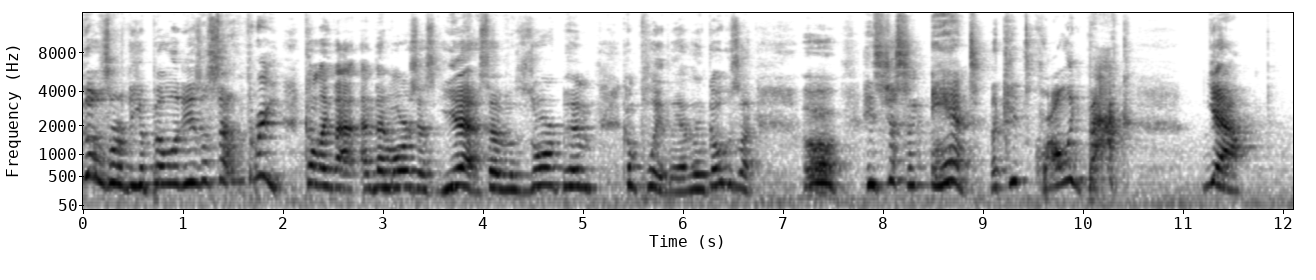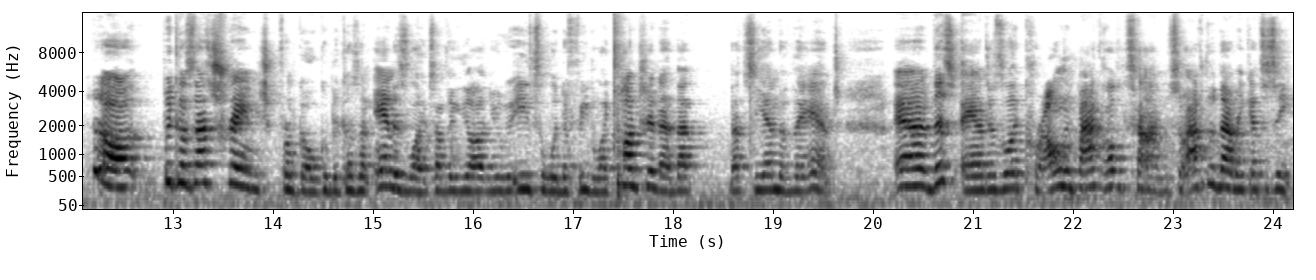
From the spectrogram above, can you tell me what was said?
those are the abilities of 7-3. Kind of like that. And then Moro says, yes, I've absorbed him completely. And then Goku's like, oh, he's just an ant that keeps crawling back. Yeah, uh, because that's strange from Goku, because an ant is like something uh, you easily defeat, like punch it, and that that's the end of the ant. And this ant is like crawling back all the time. So after that, we get to see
